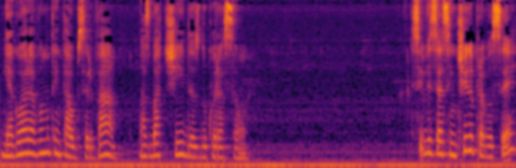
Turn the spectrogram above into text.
E agora vamos tentar observar as batidas do coração. Se fizer sentido para você,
